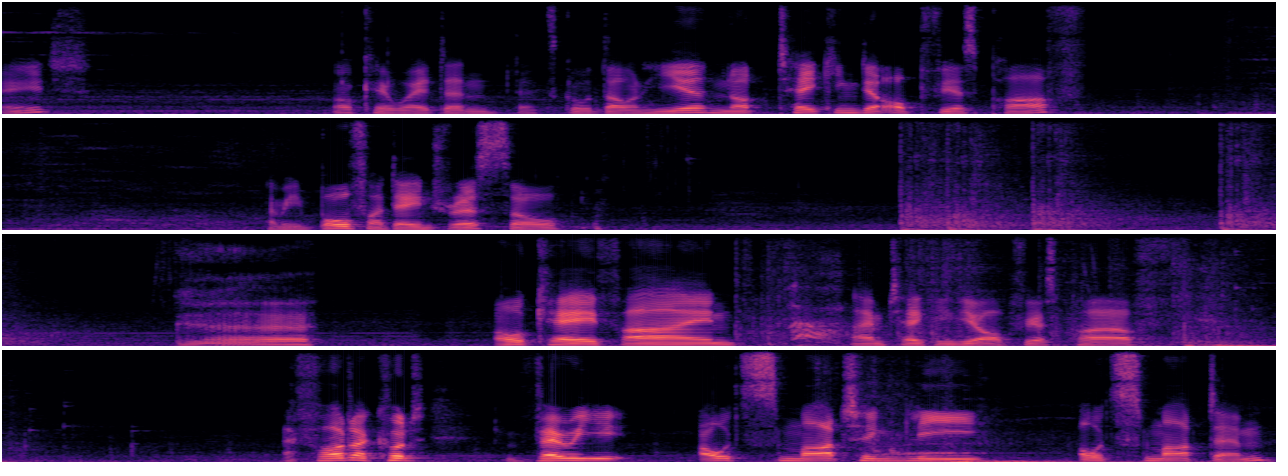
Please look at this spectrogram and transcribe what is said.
Wait. Okay, wait, then let's go down here, not taking the obvious path. I mean, both are dangerous, so... Okay, fine. I'm taking the obvious path. I thought I could very outsmartingly outsmart them.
